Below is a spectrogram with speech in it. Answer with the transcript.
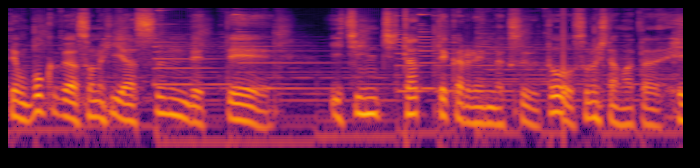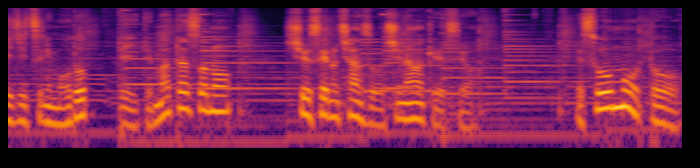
でも僕がその日休んでて、1日経ってから連絡すると、その人はまた平日に戻っていて、またその修正のチャンスを失うわけですよ。でそう思うと、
